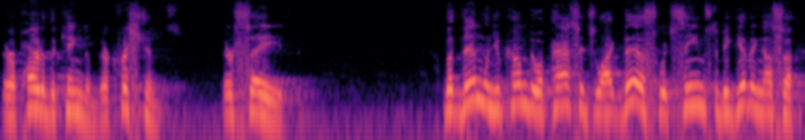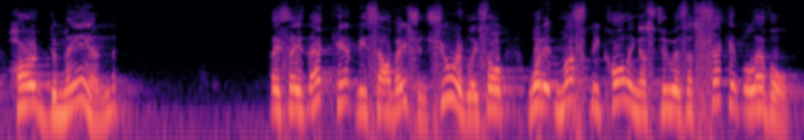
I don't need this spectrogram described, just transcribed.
They're a part of the kingdom. They're Christians. They're saved. But then when you come to a passage like this, which seems to be giving us a hard demand, they say that can't be salvation, assuredly. So what it must be calling us to is a second level,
